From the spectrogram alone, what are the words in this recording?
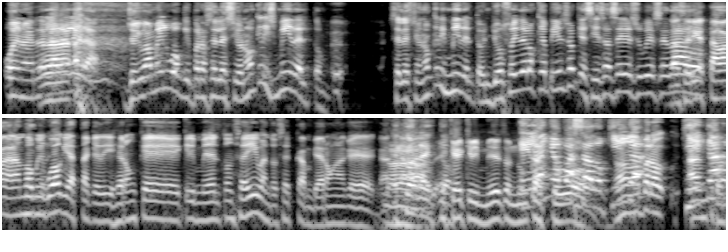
bueno, es la realidad, yo iba a Milwaukee, pero se lesionó Chris Middleton. Se lesionó Chris Middleton. Yo soy de los que pienso que si esa serie se hubiese La dado. serie estaba ganando contra- Milwaukee hasta que dijeron que Chris Middleton se iba, entonces cambiaron a que No, ganara. no, correcto. Es que Chris Middleton nunca El año estuvo- pasado, ¿quién, No, no, ga- pero ¿quién ganó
